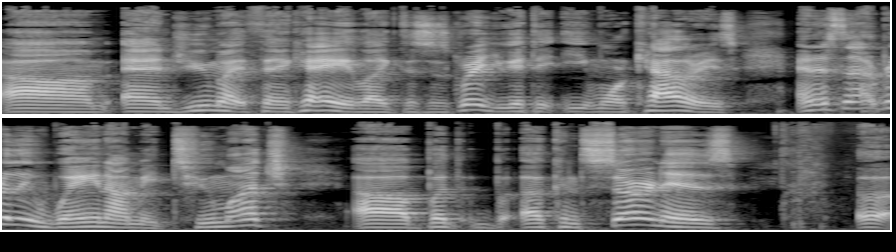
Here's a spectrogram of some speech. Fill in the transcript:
Um, and you might think, hey, like this is great. You get to eat more calories, and it's not really weighing on me too much. Uh, but a concern is, uh,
